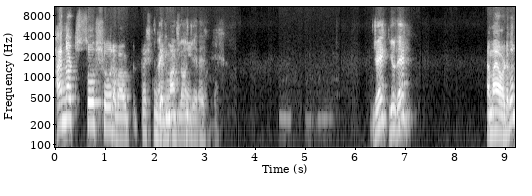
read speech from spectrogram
I'm not so sure about Krishna I think we've lost Janmashtami. Jay there. Jay, you're there? Am I audible?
